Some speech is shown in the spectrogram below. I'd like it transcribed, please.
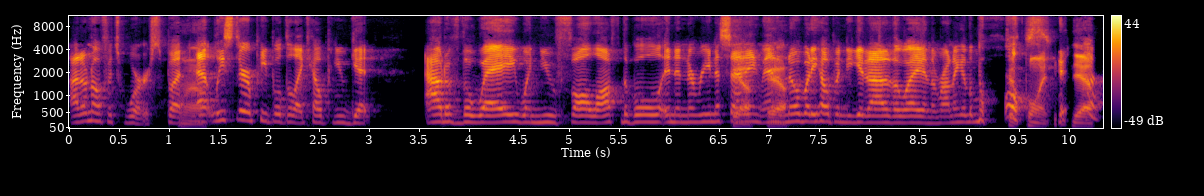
I don't know if it's worse, but wow. at least there are people to like help you get out of the way when you fall off the bull in an arena setting, yeah, and yeah. nobody helping you get out of the way in the running of the bull. Good point. Yeah.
